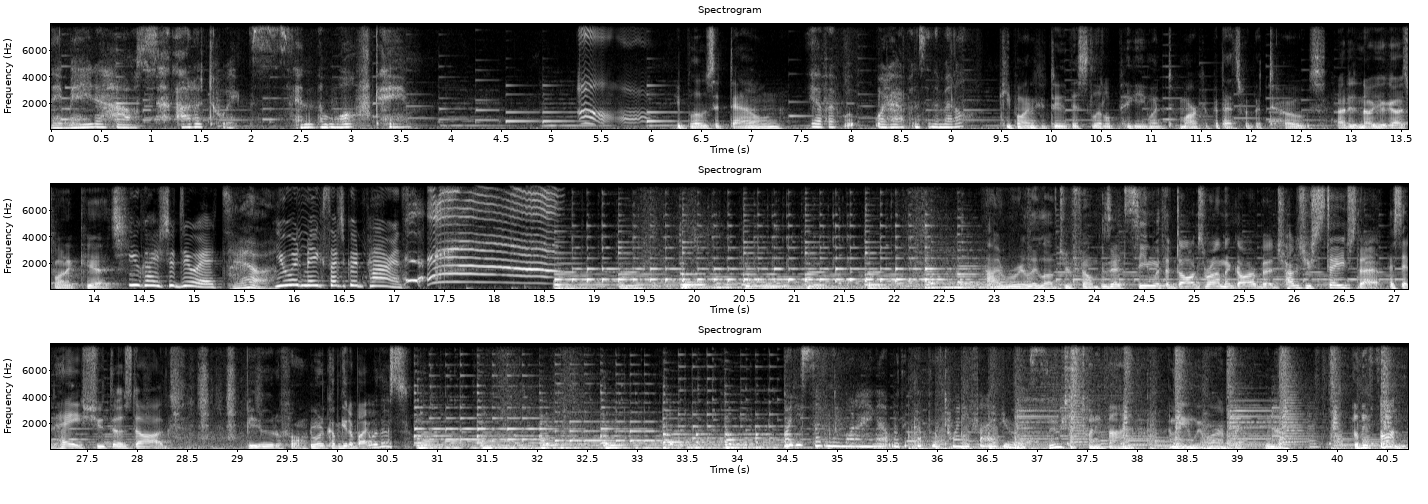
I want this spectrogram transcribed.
They made a house out of twigs, and the wolf came. He blows it down. Yeah, but w- what happens in the middle? Keep wanting to do this little piggy went to market, but that's with the toes. I didn't know you guys wanted kids. You guys should do it. Yeah. You would make such good parents. I really loved your film. Was that scene with the dogs around the garbage? How did you stage that? I said, hey, shoot those dogs. Beautiful. You want to come get a bite with us? Why do you suddenly want to hang out with a couple of 25 year olds? We were just 25. I mean, we weren't, but, you know, it'll be fun.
